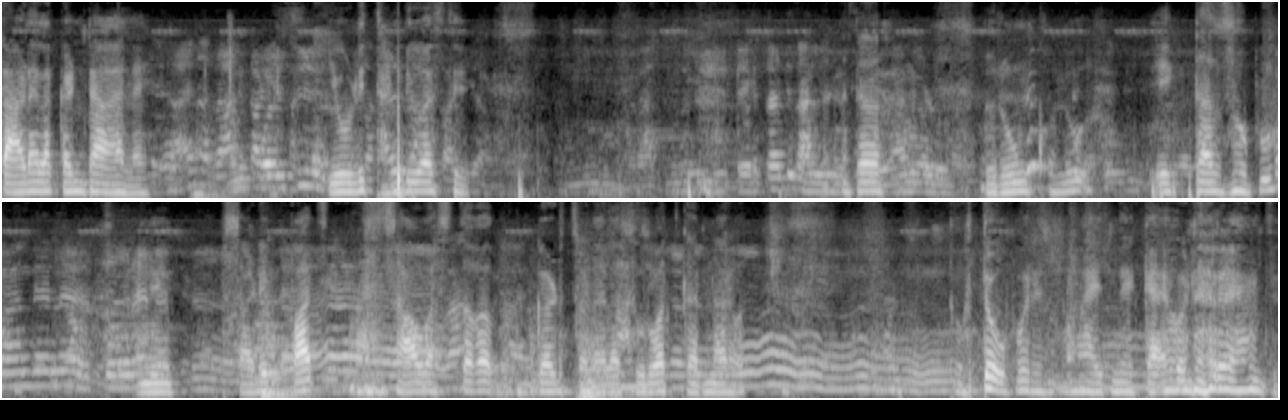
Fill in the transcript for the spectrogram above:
काढायला कंटाळा आलाय. एवढी थंडी वाजते. आता रूम खोलू एक तास झोपू आणि साडेपाच सहा वाजता गड चढायला सुरुवात करणार आहोत. तो तोपर्यंत माहीत नाही काय होणार आहे आमचं.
